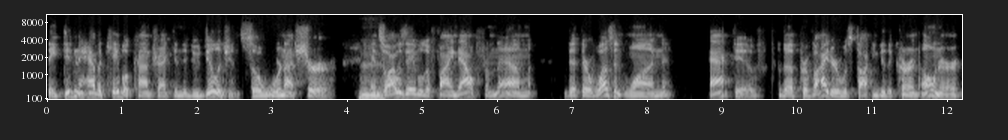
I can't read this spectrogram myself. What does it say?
They didn't have a cable contract in the due diligence, so we're not sure. Mm. And so I was able to find out from them that there wasn't one active. The provider was talking to the current owner.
